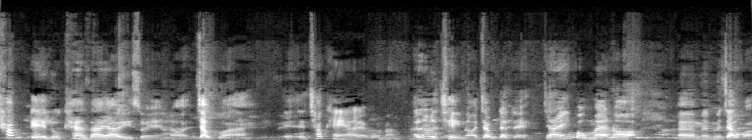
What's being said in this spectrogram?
6တယ်လို့ခံစားရပြီဆိုရင်တော့ကြောက်သွားတယ်အဲ6ခံရတယ်ပေါ့နော်အဲ့လိုချိန်တော့ကြောက်တတ်တယ်ဂျိုင်းပုံမှန်တော့အဲမမကြောက်ပါ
